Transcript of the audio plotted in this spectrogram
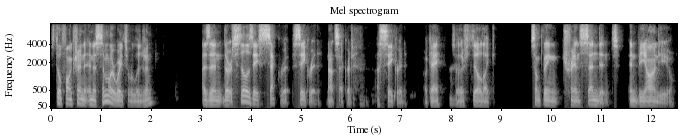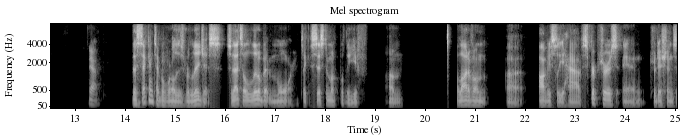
still function in a similar way to religion, as in there still is a sacred, sacred, not sacred, a sacred. Okay. So Mhm. there's still like something transcendent and beyond you. Yeah The second type of world is religious. So that's a little bit more. It's like a system of belief. Um, a lot of them uh, obviously have scriptures and traditions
